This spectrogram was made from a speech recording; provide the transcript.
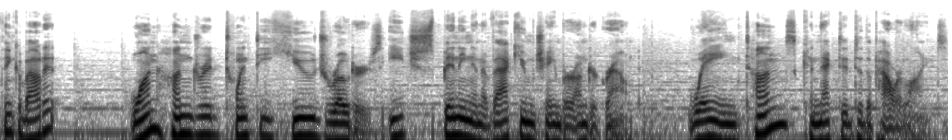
Think about it 120 huge rotors, each spinning in a vacuum chamber underground, weighing tons connected to the power lines.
